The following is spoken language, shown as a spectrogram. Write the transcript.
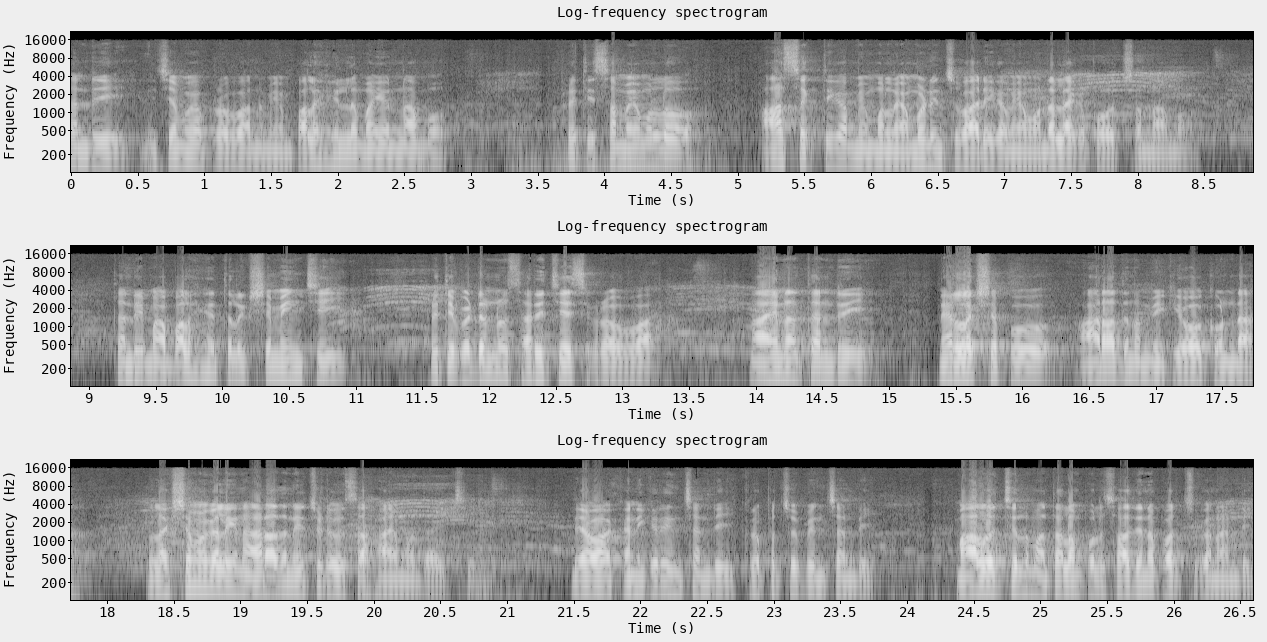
తండ్రి నిత్యముగా ప్రభువ మేము బలహీనమై ఉన్నాము. ప్రతి సమయంలో ఆసక్తిగా మిమ్మల్ని వెంబడించే వారిగా మేము ఉండలేకపోతున్నాము. తండ్రి మా బలహీనతలు క్షమించి ప్రతి బిడ్డను సరిచేసి ప్రభువ. నాయన తండ్రి నిర్లక్ష్యపు ఆరాధన మీకు ఇవ్వకుండా లక్ష్యము కలిగిన ఆరాధన ఇచ్చుడు సహాయము దయచేయండి. దేవా కనికరించండి కృప చూపించండి. మా ఆలోచనలు మా తలంపులు స్వాధీనపరచుకొనండి.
